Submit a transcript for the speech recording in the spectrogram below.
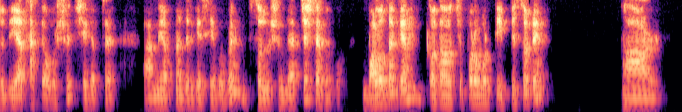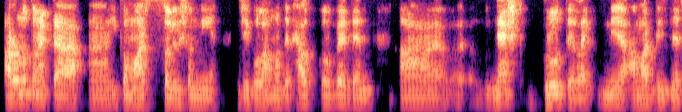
যদি ইয়া থাকে অবশ্যই, সেক্ষেত্রে আমি আপনাদেরকে সেভাবে সলিউশন দেওয়ার চেষ্টা করব। ভালো থাকেন, কথা হচ্ছে পরবর্তী এপিসোডে আর আরও নতুন একটা ই কমার্স সলিউশন নিয়ে যেগুলো আমাদের হেল্প করবে দেন নেক্সট গ্রোথে লাইক আমার বিজনেস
